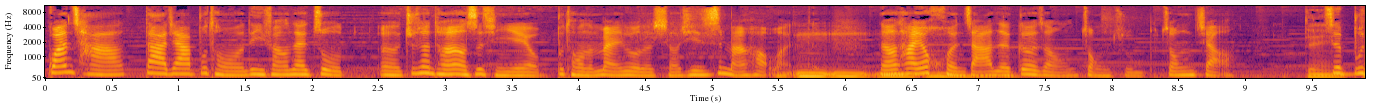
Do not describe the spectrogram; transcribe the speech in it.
观察大家不同的地方在做，呃，就算同样的事情也有不同的脉络的时候，其实是蛮好玩的。嗯嗯，然后它又混杂着各种种族、宗教，对，这不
